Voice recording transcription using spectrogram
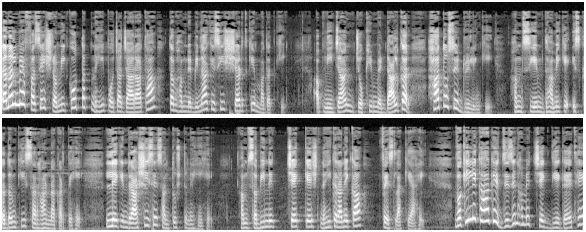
टनल में फंसे श्रमिकों तक नहीं पहुँचा जा रहा था, तब हमने बिना किसी शर्त के मदद की। अपनी जान जोखिम में डालकर हाथों से ड्रिलिंग की। हम सीएम धामी के इस कदम की सराहना करते हैं, लेकिन राशि से संतुष्ट नहीं है। हम सभी ने चेक कैश नहीं कराने का फैसला किया है। वकील ने कहा कि जिस दिन हमें चेक दिए गए थे,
